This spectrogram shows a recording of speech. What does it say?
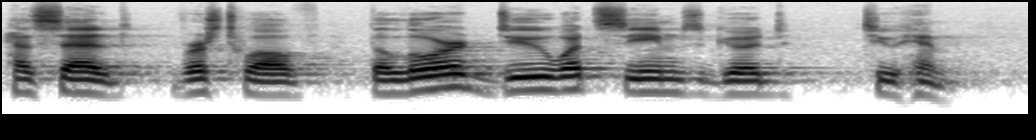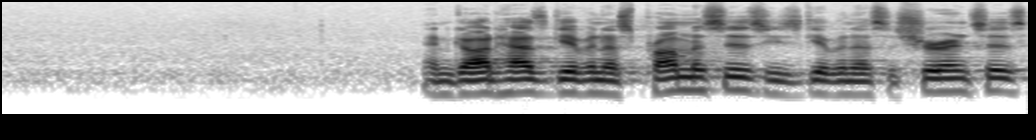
has said, verse 12, the Lord do what seems good to him. And God has given us promises, He's given us assurances.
